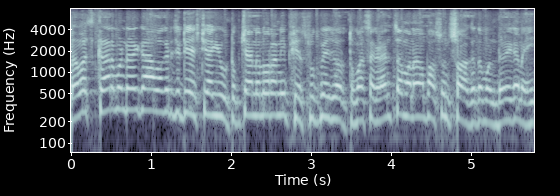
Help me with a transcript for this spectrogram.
नमस्कार मंडळी गावाकडची टी या यूट्यूब चॅनलवर आणि फेसबुक पेजवर तुम्हा सगळ्यांचं मनापासून स्वागत आहे मंडळी का नाही?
